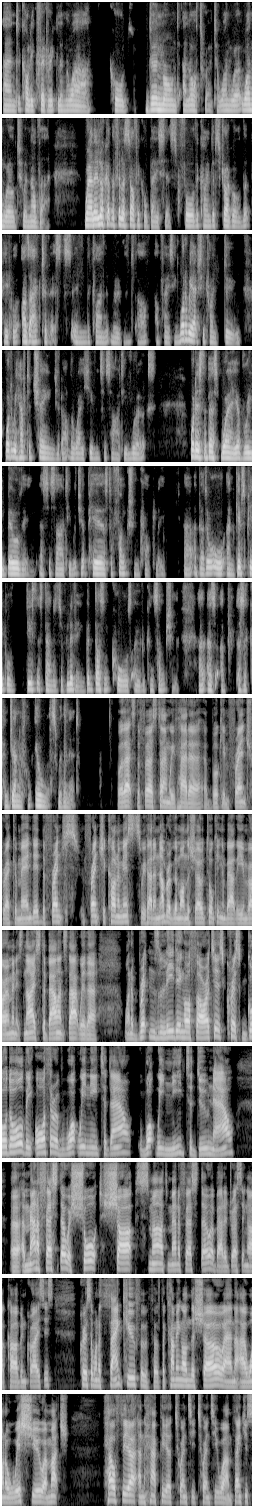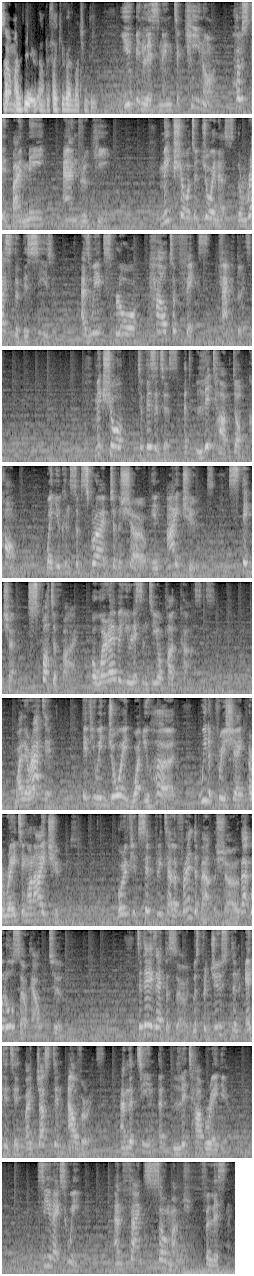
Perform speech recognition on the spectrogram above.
and a colleague Frederic Lenoir called D'un monde à l'autre, to one, wor- one world to another, where they look at the philosophical basis for the kind of struggle that people, as activists in the climate movement, are, are facing. What are we actually trying to do? What do we have to change about the way human society works? What is the best way of rebuilding a society which appears to function properly, uh, but all and gives people decent standards of living, but doesn't cause overconsumption uh, as a, as a congenital illness within it? Well, that's the first time we've had a, a, book in French recommended. The French French economists, we've had a number of them on the show talking about the environment. It's nice to balance that with a, uh, one of Britain's leading authorities, Chris Goodall, the author of What We Need to Now, What We Need to Do Now, uh, a manifesto, a short, sharp, smart manifesto about addressing our carbon crisis. Chris, I want to thank you for, for, for coming on the show, and I want to wish you a much healthier and happier 2021. Thank you so much. Thank you, Andrew. Thank you very much indeed. You've been listening to Keen On, hosted by me, Andrew Keen. Make sure to join us the rest of this season as we explore how to fix capitalism. Make sure to visit us at lithub.com, where you can subscribe to the show in iTunes, Stitcher, Spotify, or wherever you listen to your podcasts. While you're at it, if you enjoyed what you heard, we'd appreciate a rating on iTunes. Or if you'd simply tell a friend about the show, that would also help too. Today's episode was produced and edited by Justin Alvarez and the team at LitHub Radio. See you next week, and thanks so much for listening.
